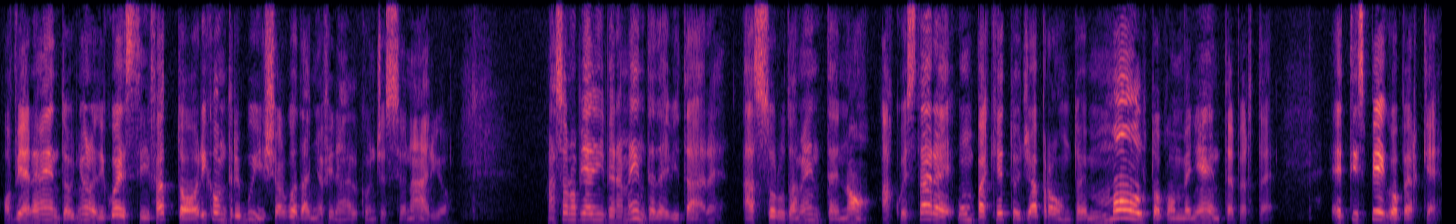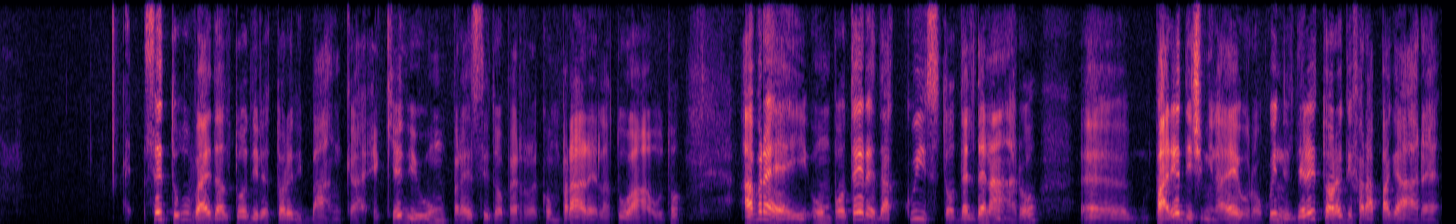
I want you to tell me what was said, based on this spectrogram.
Ovviamente ognuno di questi fattori contribuisce al guadagno finale del concessionario. Ma sono piani veramente da evitare? Assolutamente no. Acquistare un pacchetto già pronto è molto conveniente per te. E ti spiego perché. Se tu vai dal tuo direttore di banca e chiedi un prestito per comprare la tua auto, avrei un potere d'acquisto del denaro eh, pari a 10.000 euro, quindi il direttore ti farà pagare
